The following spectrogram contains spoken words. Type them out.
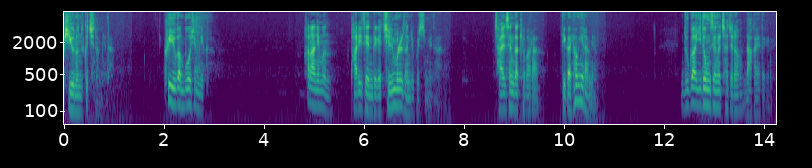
비유는 끝이 납니다. 그 이유가 무엇입니까? 하나님은 바리새인들에게 질문을 던지고 있습니다. 잘 생각해 봐라. 네가 형이라면 누가 이 동생을 찾으러 나가야 되겠느냐?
